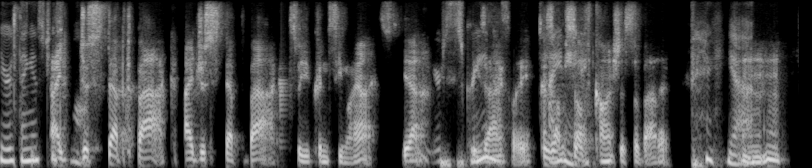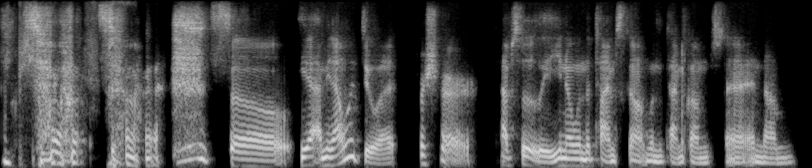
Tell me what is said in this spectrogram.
your thing is too I small. just stepped back. I just stepped back so you couldn't see my eyes. Yeah, your screen. exactly. Because I'm self conscious about it. yeah. Mhm. Sure. So, so, so, yeah, I mean, I would do it for sure. Absolutely. You know, when the time's come, when the time comes and I'm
